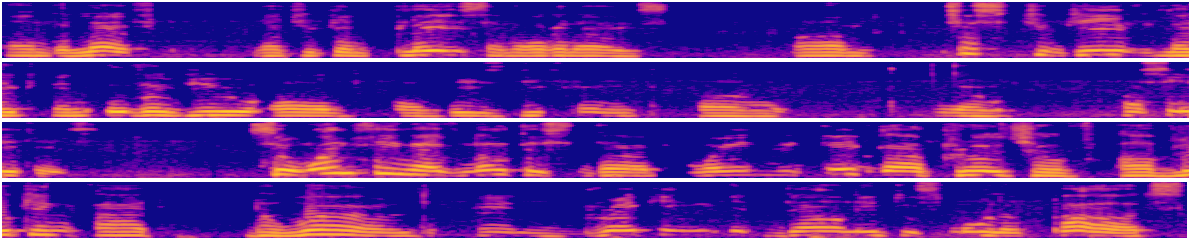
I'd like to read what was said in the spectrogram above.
on the left that you can place and organize. Um, just to give like an overview of, of these different uh, you know, facilities. So one thing I've noticed that when you take the approach of, of looking at the world and breaking it down into smaller parts,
